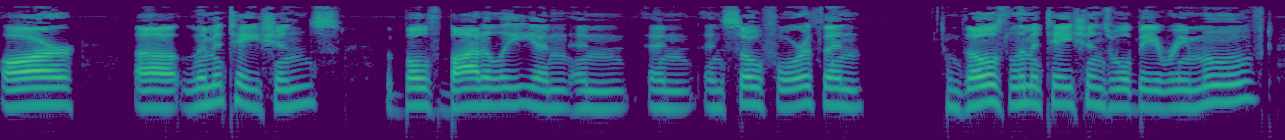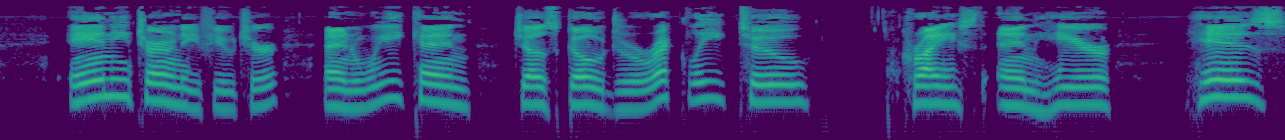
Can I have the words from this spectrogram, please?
our uh, limitations, both bodily and, and, and, and so forth, and those limitations will be removed in eternity future, and we can just go directly to Christ and hear His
